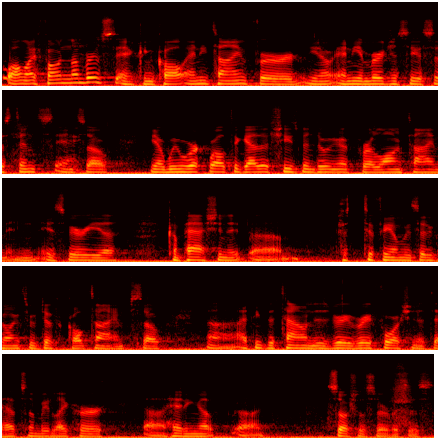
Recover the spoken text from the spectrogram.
all my phone numbers and can call anytime for you know any emergency assistance, and so you know we work well together. She's been doing it for a long time and is very uh, compassionate um, f- to families that are going through difficult times. So uh, I think the town is very very fortunate to have somebody like her uh, heading up uh, social services.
